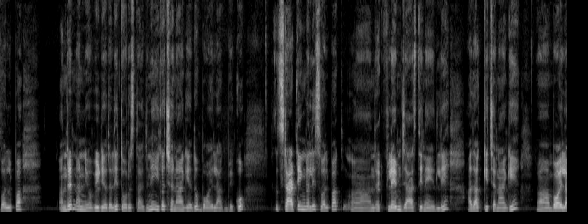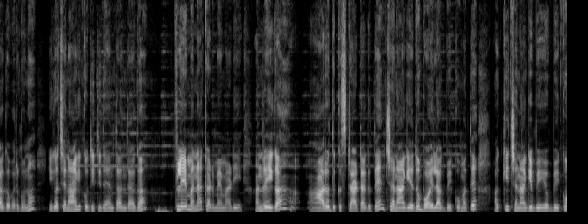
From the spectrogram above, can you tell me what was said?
ಸ್ವಲ್ಪ, ಅಂದರೆ ನಾನು ವಿಡಿಯೋದಲ್ಲಿ ತೋರಿಸ್ತಾ ಇದ್ದೀನಿ. ಈಗ ಚೆನ್ನಾಗಿ ಅದು ಬಾಯ್ಲ್ ಆಗಬೇಕು. ಸ್ಟಾರ್ಟಿಂಗಲ್ಲಿ ಸ್ವಲ್ಪ ಅಂದರೆ ಫ್ಲೇಮ್ ಜಾಸ್ತಿನೇ ಇರಲಿ. ಅದು ಅಕ್ಕಿ ಚೆನ್ನಾಗಿ ಬಾಯ್ಲ್ ಆಗೋವರೆಗೂ ಈಗ ಚೆನ್ನಾಗಿ ಕುದೀತಿದೆ ಅಂತ ಅಂದಾಗ ಫ್ಲೇಮನ್ನು ಕಡಿಮೆ ಮಾಡಿ. ಅಂದರೆ ಈಗ ಆರೋದಕ್ಕೆ ಸ್ಟಾರ್ಟ್ ಆಗುತ್ತೆ. ಚೆನ್ನಾಗಿ ಅದು ಬಾಯ್ಲ್ ಆಗಬೇಕು ಮತ್ತು ಅಕ್ಕಿ ಚೆನ್ನಾಗಿ ಬೇಯಬೇಕು.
